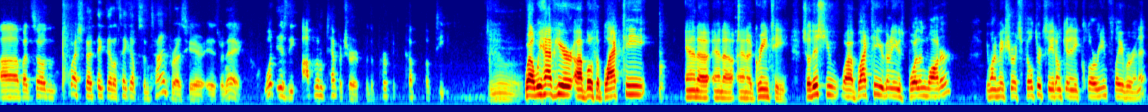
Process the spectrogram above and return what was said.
Uh, but so the question I think that'll take up some time for us here is Renee, what is the optimum temperature for the perfect cup of tea? Mm. Well, we have here uh, both a black tea and a and a and a green tea. So this you uh, black tea, you're going to use boiling water. You want to make sure it's filtered so you don't get any chlorine flavor in it.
